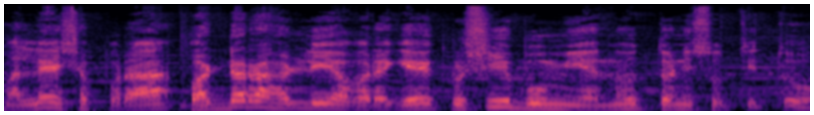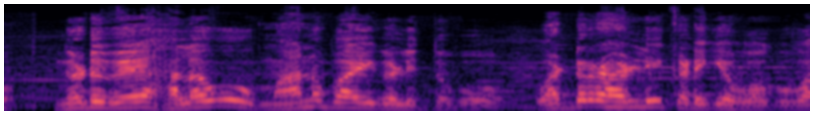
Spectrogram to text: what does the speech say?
ಮಲ್ಲೇಶಪುರ, ವಡ್ಡರಹಳ್ಳಿಯವರೆಗೆ ಕೃಷಿ ಭೂಮಿಯನ್ನು ತಣಿಸುತ್ತಿತ್ತು. ನಡುವೆ ಹಲವು ಮಾನುಬಾಯಿಗಳಿದ್ದವು. ವಡ್ಡರಹಳ್ಳಿ ಕಡೆಗೆ ಹೋಗುವ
